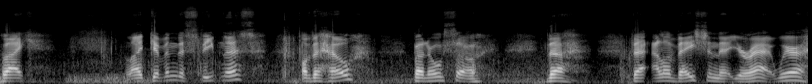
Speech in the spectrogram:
Like, like given the steepness of the hill, but also the the elevation that you're at. We're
